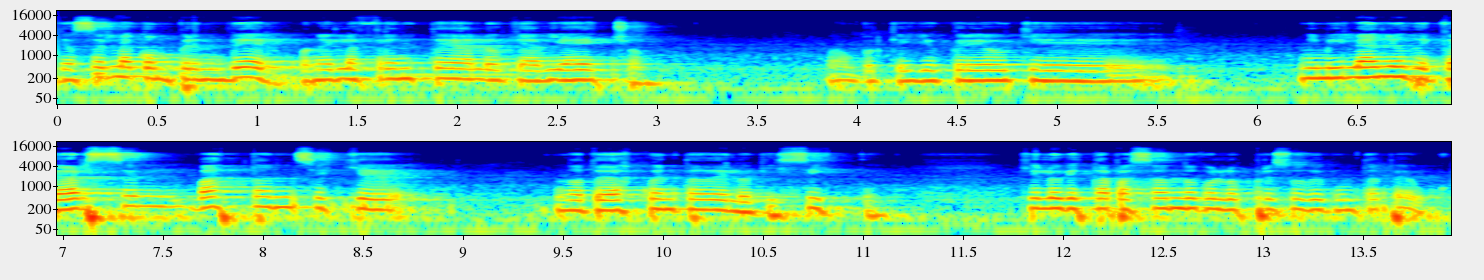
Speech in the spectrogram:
de hacerla comprender, ponerla frente a lo que había hecho porque yo creo que ni mil años de cárcel bastan si es que no te das cuenta de lo que hiciste. ¿Qué es lo que está pasando con los presos de Punta Peuco?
